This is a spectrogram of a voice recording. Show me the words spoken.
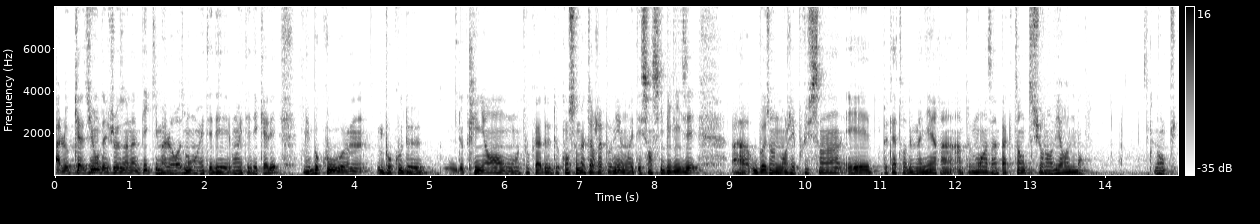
à l'occasion des Jeux Olympiques qui malheureusement ont été, ont été décalés, mais beaucoup, beaucoup de, de clients ou en tout cas de, consommateurs japonais ont été sensibilisés euh, au besoin de manger plus sain et peut-être de manière un, peu moins impactante sur l'environnement. Donc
